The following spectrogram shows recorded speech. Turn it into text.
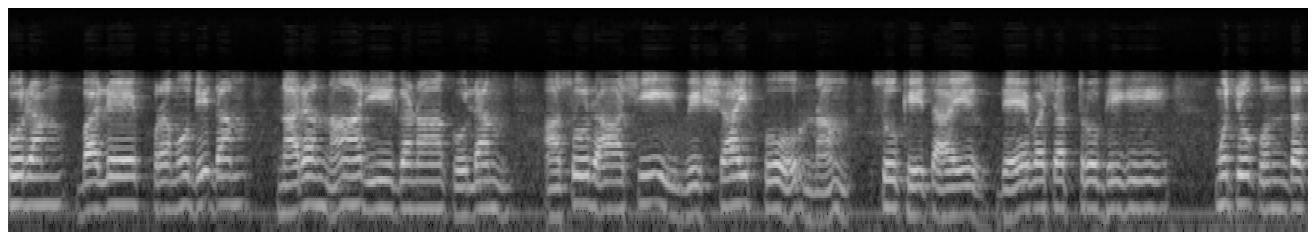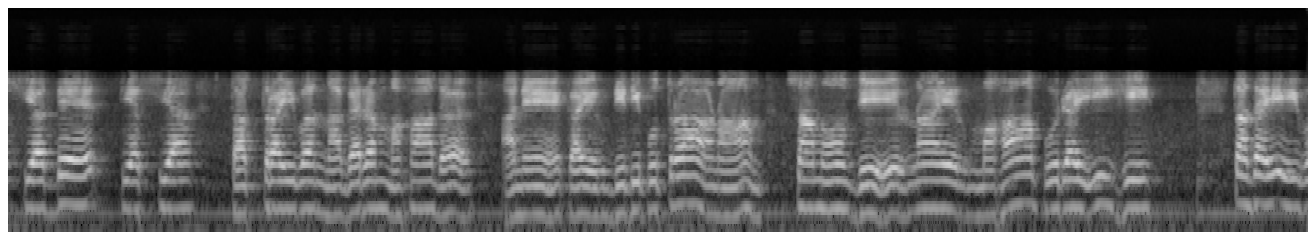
पुरं बले प्रमुदितं नरनारीगणाकुलम् असुराशीविषैः पूर्णं सुखितैर्देवशत्रुभिः मुचुकुन्दस्य दैत्यस्य तत्रैव नगरं महाद अनेकैर्दिदिपुत्राणां समुदीर्णैर्महापुरैः तदैव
